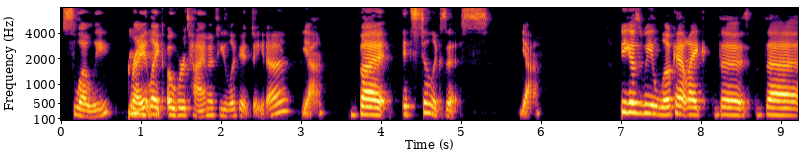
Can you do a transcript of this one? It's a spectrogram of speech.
slowly, right? Mhm. Like over time, if you look at data, yeah. but it still exists. Because we look at like the the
